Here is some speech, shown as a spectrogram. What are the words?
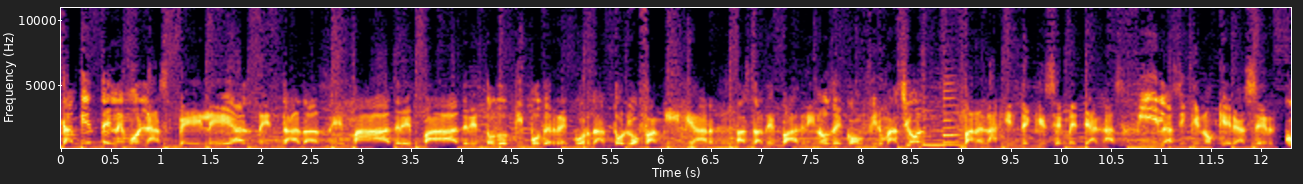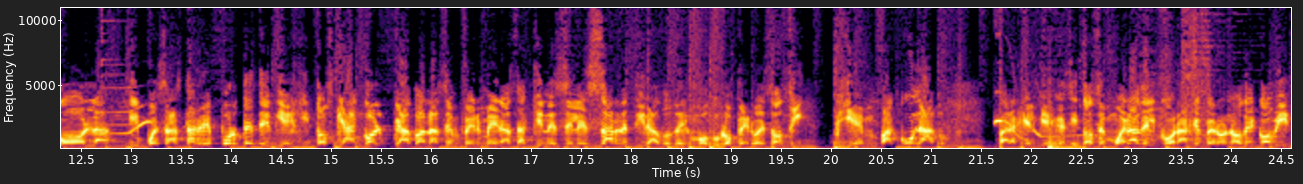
También tenemos las peleas mentadas de madre, padre, todo tipo de recordatorio familiar, hasta de padrinos de confirmación para la gente que se mete a las filas y que no quiere hacer cola. Y pues hasta reportes de viejitos que han golpeado a las enfermeras a quienes se les ha retirado del módulo, pero eso sí, bien vacunados. Para que el viejecito se muera del coraje, pero no de COVID.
